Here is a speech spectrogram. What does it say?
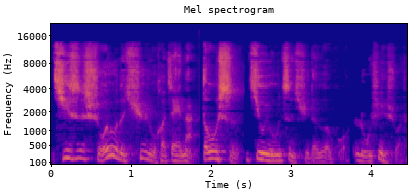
其实所有的屈辱和灾难都是咎由自取的恶果。鲁迅说的。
